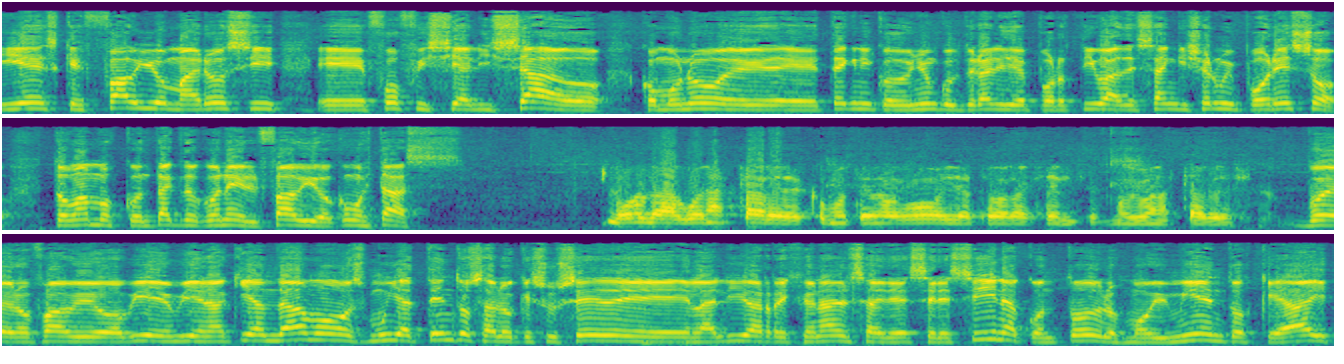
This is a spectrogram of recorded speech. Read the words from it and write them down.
y es que Fabio Marosi eh, fue oficializado como nuevo eh, técnico de Unión Cultural y Deportiva de San Guillermo y por eso tomamos contacto con él. Fabio, ¿cómo estás? Hola, buenas tardes. ¿Cómo te va vos y a toda la gente? Muy buenas tardes. Bueno, Fabio, bien, bien. Aquí andamos muy atentos a lo que sucede en la Liga Regional Ceresina, con todos los movimientos que hay,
